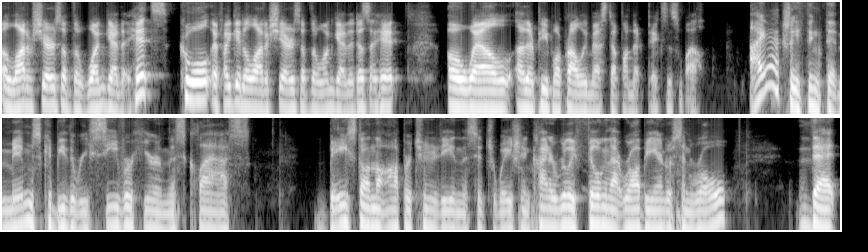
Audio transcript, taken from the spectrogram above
a lot of shares of the one guy that hits, cool. If I get a lot of shares of the one guy that doesn't hit, oh well, other people are probably messed up on their picks as well. I actually think that Mims could be the receiver here in this class based on the opportunity and the situation, kind of really filling that Robby Anderson role that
